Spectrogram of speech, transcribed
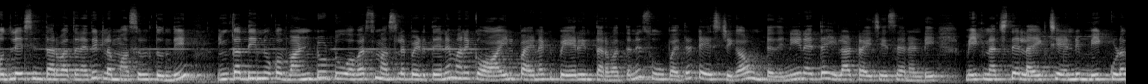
వదిలేసిన తర్వాత అనేది ఇట్లా మసులుతుంది. ఇంకా దీన్ని ఒక వన్ టు టూ అవర్స్ మసల పెడితేనే మనకి ఆయిల్ పైనకి పేరిన తర్వాతనే సూప్ అయితే టేస్టీగా ఉంటుంది. నేనైతే ఇలా ట్రై చేశానండి. మీకు నచ్చితే లైక్ చేయండి. మీకు కూడా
